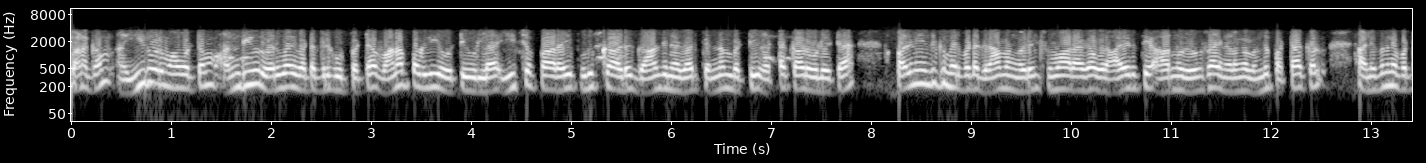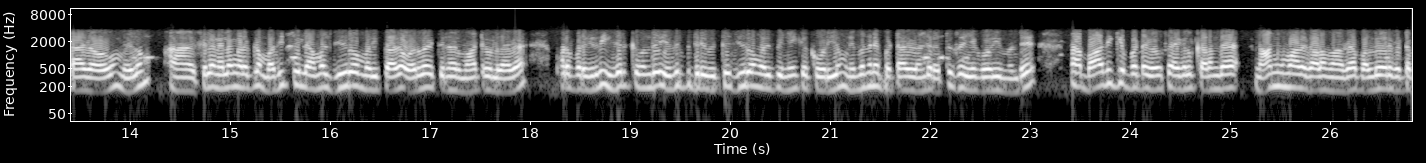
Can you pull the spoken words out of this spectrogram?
வணக்கம். ஈரோடு மாவட்டம் அந்தியூர் வருவாய் வட்டத்திற்கு உட்பட்ட வனப்பகுதியை ஒட்டியுள்ள ஈச்சப்பாறை புதுக்காடு காந்திநகர் தென்னம்பட்டி வட்டக்காடு உள்ளிட்ட பதினைந்துக்கும் மேற்பட்ட கிராமங்களில் சுமாராக ஒரு ஆயிரத்தி அறுநூறு விவசாய நிலங்கள் வந்து பட்டாக்கள் நிபந்தனை பட்டாகவும் மேலும் சில நிலங்களுக்கு மதிப்பு இல்லாமல் ஜீரோ மதிப்பாக வருவாய்த்துறையினர் மாற்றியுள்ளதாக கூறப்படுகிறது. இதற்கு வந்து எதிர்ப்பு தெரிவித்து ஜீரோ மதிப்பை நீக்க கோரியும் நிபந்தனை பட்டாவை வந்து ரத்து செய்ய கோரியும் வந்து பாதிக்கப்பட்ட விவசாயிகள் கடந்த நான்கு மாத காலமாக பல்வேறு கட்ட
